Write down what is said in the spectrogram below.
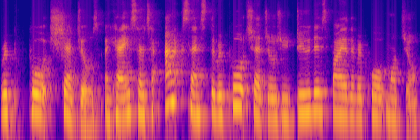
report schedules. Okay, so to access the report schedules, you do this via the report module.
